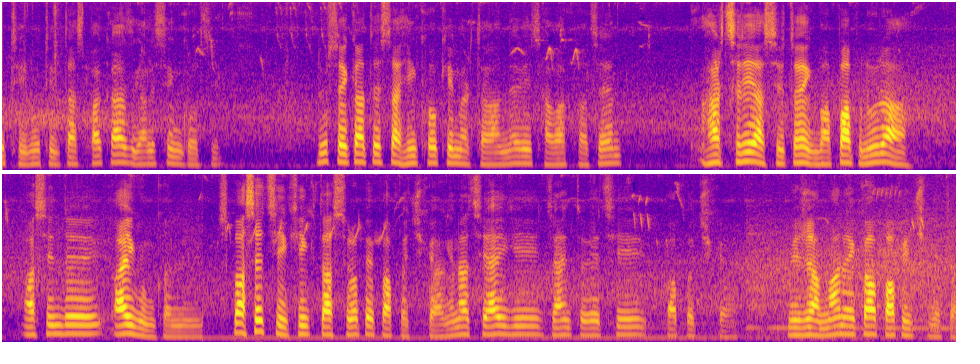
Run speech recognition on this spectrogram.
8-ին, 8-ին 10 պակաս գալիս են գործի։ Դուրս եկա տեսա 5 հոգի մեր տղաներից հավաքված են։ Հարցրի ասի, բա պապն ուրա, ասին դե այգում կլինի։ Սպասեցինք 5-10 րոպե պապը չկա։ Գնացի այգի, ձայն տվեցի, պապը չկա։ Մի ժաման եկա, պապին չգտա։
